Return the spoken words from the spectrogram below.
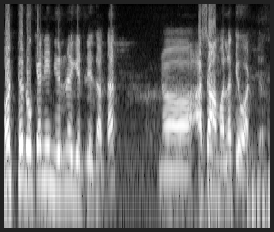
मठ्ठ डोक्याने निर्णय घेतले जातात असं आम्हाला ते वाटतं.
